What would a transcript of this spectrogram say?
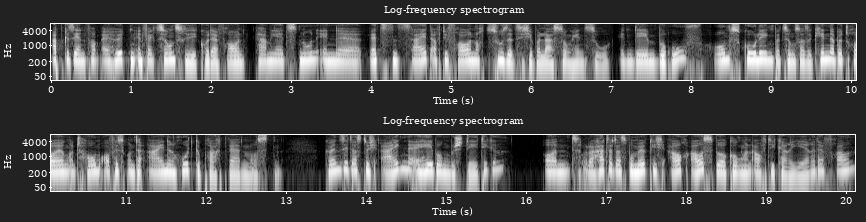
Abgesehen vom erhöhten Infektionsrisiko der Frauen kam jetzt nun in der letzten Zeit auf die Frauen noch zusätzliche Belastungen hinzu, in dem Beruf, Homeschooling bzw. Kinderbetreuung und Homeoffice unter einen Hut gebracht werden mussten. Können Sie das durch eigene Erhebungen bestätigen? Und oder hatte das womöglich auch Auswirkungen auf die Karriere der Frauen?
